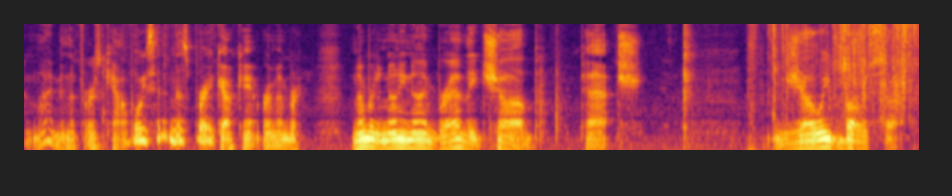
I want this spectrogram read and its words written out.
That might have been the first Cowboys hit in this break. I can't remember. Number to 99, Bradley Chubb, patch. Joey Bosa.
